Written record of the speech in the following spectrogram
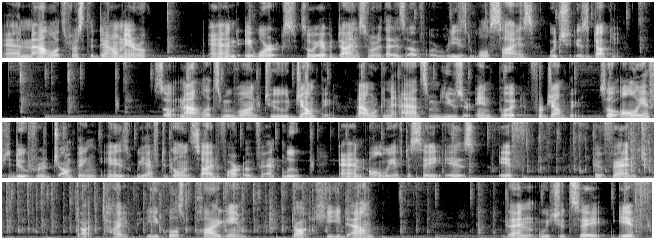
And now let's press the down arrow and it works. So we have a dinosaur that is of a reasonable size, which is ducking. So now let's move on to jumping. Now we're going to add some user input for jumping. So all we have to do for jumping is we have to go inside of our event loop and all we have to say is if event dot type equals pygame dot key down then we should say if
